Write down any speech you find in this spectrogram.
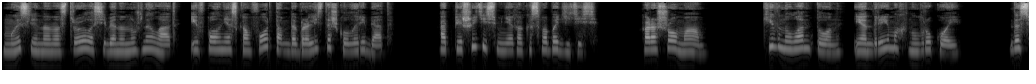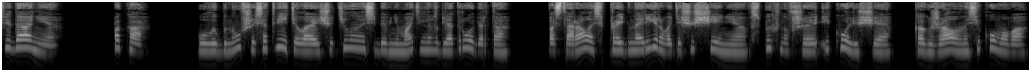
Мысленно настроила себя на нужный лад и вполне с комфортом добрались до школы ребят. Отпишитесь мне, как освободитесь. Хорошо, мам. Кивнул Антон, и Андрей махнул рукой. До свидания. Пока. Улыбнувшись, ответила и ощутила на себе внимательный взгляд Роберта. Постаралась проигнорировать ощущения, вспыхнувшее и колющее, как жало насекомого,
